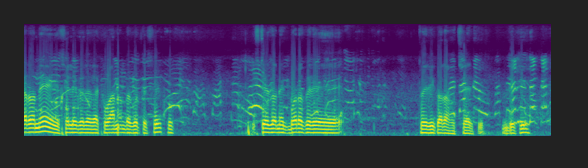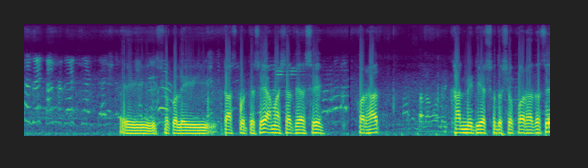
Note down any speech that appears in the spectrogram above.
কারণে ছেলেপেলেরা খুব আনন্দ করতেছে খুব স্টেজ অনেক বড় করে তৈরি করা হচ্ছে আর কি। দেখি। এই সকলেই কাজ করতেছে আমার সাথে আছে ফরহাদ খান মিডিয়ার সদস্য ফরহাদ আছে।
